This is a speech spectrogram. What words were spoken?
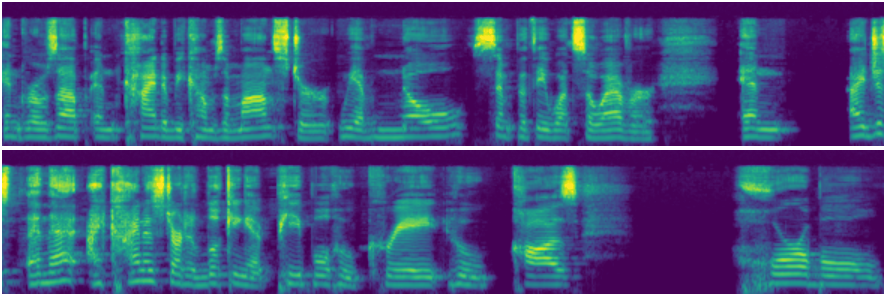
and grows up and kind of becomes a monster we have no sympathy whatsoever. And i just and that i kind of started looking at people who create who cause horrible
